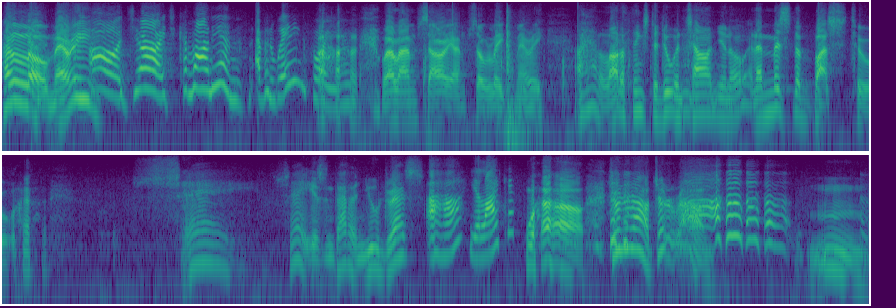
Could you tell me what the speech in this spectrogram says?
Hello, Mary. Oh, George, come on in. I've been waiting for you. well, I'm sorry I'm so late, Mary. I had a lot of things to do in town, you know, and I missed the bus, too. say, say, isn't that a new dress? Uh huh. You like it? Wow. Turn around, turn around. Mmm,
